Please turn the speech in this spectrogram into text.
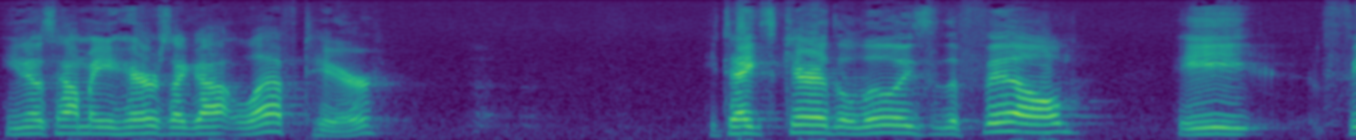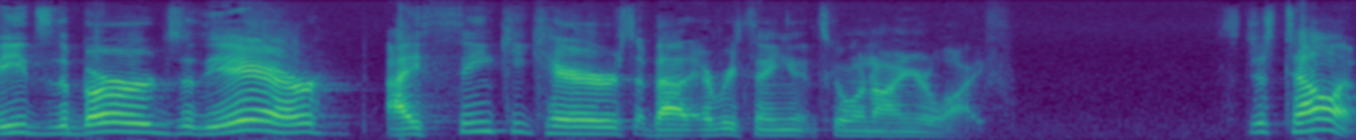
he knows how many hairs I got left here. He takes care of the lilies of the field. He feeds the birds of the air. I think he cares about everything that's going on in your life. So Just tell Him.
